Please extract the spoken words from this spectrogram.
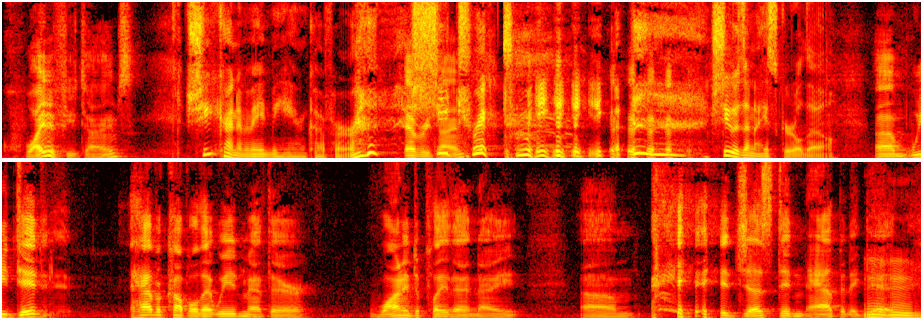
quite a few times. She kind of made me handcuff her. Every she time. tricked me. she was a nice girl though. Um, we did have a couple that we had met there, wanted to play that night. Um, it just didn't happen again.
